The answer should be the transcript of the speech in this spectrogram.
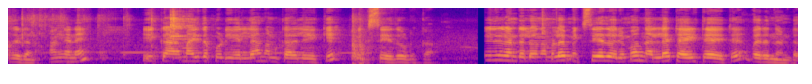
ഇതിടണം അങ്ങനെ ഈ മൈദപ്പൊടിയെല്ലാം നമുക്കതിലേക്ക് മിക്സ് ചെയ്ത് കൊടുക്കാം. ഇത് കണ്ടല്ലോ നമ്മൾ മിക്സ് ചെയ്ത് വരുമ്പോൾ നല്ല ടൈറ്റായിട്ട് വരുന്നുണ്ട്.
